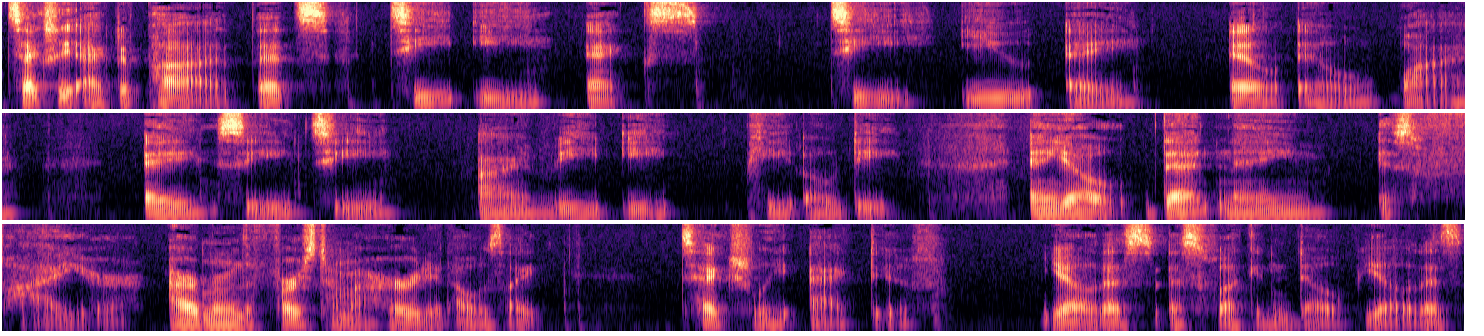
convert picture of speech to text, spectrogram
Textually Active Pod. That's T E X T U A L L Y A C T I V E P O D. And yo, that name is fire. I remember the first time I heard it, I was like, textually active. Yo, that's that's fucking dope. Yo, that's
